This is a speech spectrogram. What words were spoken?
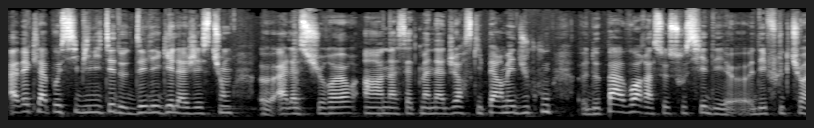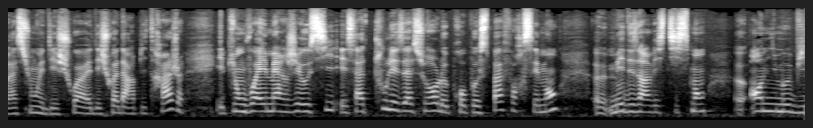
avec la possibilité de déléguer la gestion à l'assureur, à un asset manager, ce qui permet du coup de ne pas avoir à se soucier des, des fluctuations et des choix, des choix d'arbitrage. Et puis on voit émerger aussi, et ça tous les assureurs ne le proposent pas forcément, mais des investissements en immobilier,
